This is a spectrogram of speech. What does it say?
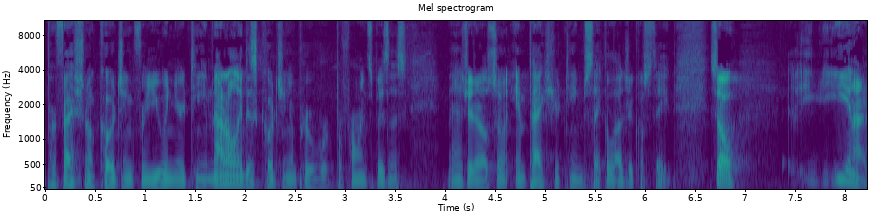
professional coaching for you and your team. Not only does coaching improve work performance, business management, it also impacts your team's psychological state. So, you know,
